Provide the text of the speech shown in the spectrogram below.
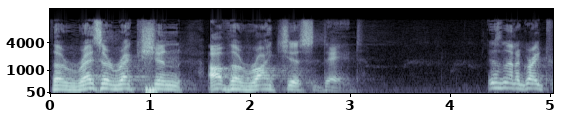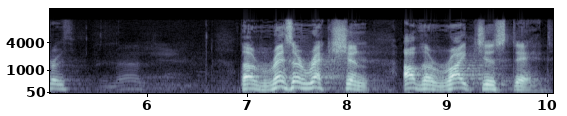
the resurrection of the righteous dead. Isn't that a great truth? Amen. The resurrection of the righteous dead.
